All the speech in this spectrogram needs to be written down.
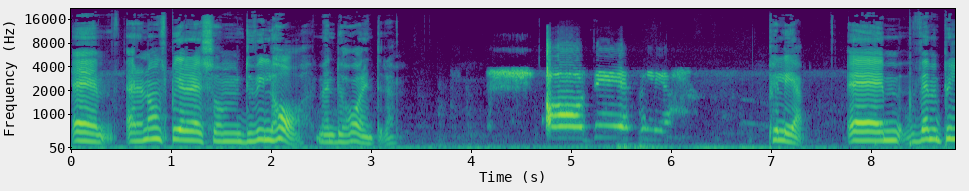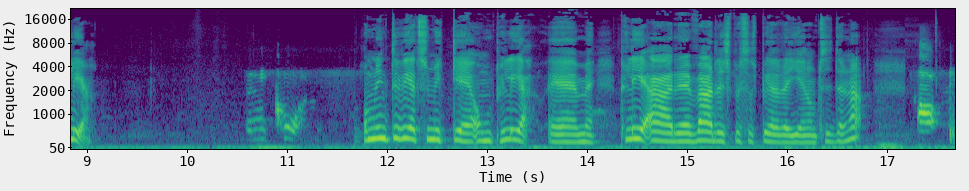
Eh, är det någon spelare som du vill ha, men du har inte det? Det är Pelé. Pelé. Eh, vem är Pelé? En ikon. Om ni inte vet så mycket om Pelé. Eh, Pelé är eh, världens bästa spelare genom tiderna. Ja,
